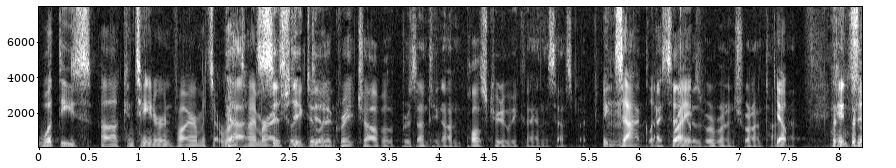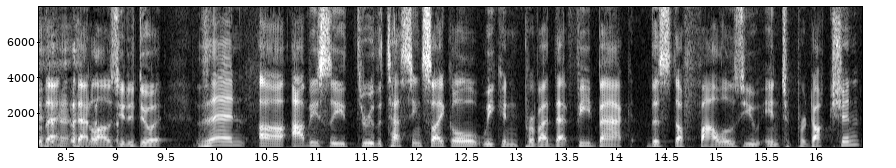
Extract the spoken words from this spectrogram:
what these uh, container environments at runtime are actually Sysdig doing. did a great job of presenting on Paul Security Weekly on this aspect. Exactly. I said right? because we're running short on time. Yep. and so that, that allows you to do it. Then, uh, obviously, through the testing cycle, we can provide that feedback. This stuff follows you into production.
